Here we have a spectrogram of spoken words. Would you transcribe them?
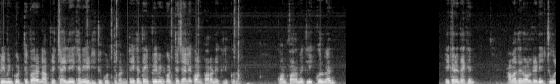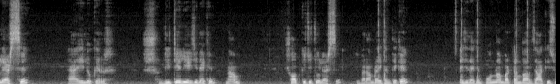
পেমেন্ট করতে পারেন, আপনি চাইলে এখানে এডিটও করতে পারেন। তো এখান থেকে পেমেন্ট করতে চাইলে কনফার্মে ক্লিক করুন। কনফার্মে ক্লিক করবেন। এখানে দেখেন, আমাদের অলরেডি চলে আসছে। এই লোকের ডিটেলই এই যে দেখেন, নাম। সব কিছু চলে আসছে। এবার আমরা এখান থেকে এই যে দেখেন ফোন নাম্বার টাম্বার যা কিছু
